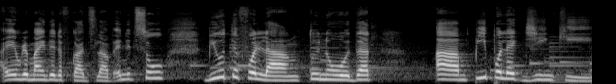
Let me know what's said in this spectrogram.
I am reminded of God's love. And it's so beautiful lang to know that um, people like Jinky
